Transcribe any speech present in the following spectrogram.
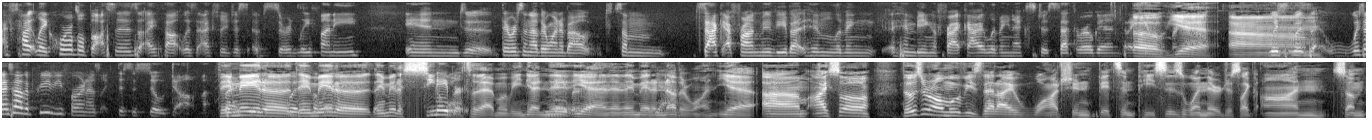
I've thought like horrible bosses. I thought was actually just absurdly funny, and uh, there was another one about some Zac Efron movie about him living, him being a frat guy living next to Seth Rogen. that I Oh yeah. Um, which was which I saw the preview for, and I was like, "This is so dumb." They But made a they made a they made a sequel Neighbors. to that movie. Yeah, yeah, and then they made Yeah. another one. Yeah. Um I saw those are all movies that I watch in bits and pieces when they're just like on some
